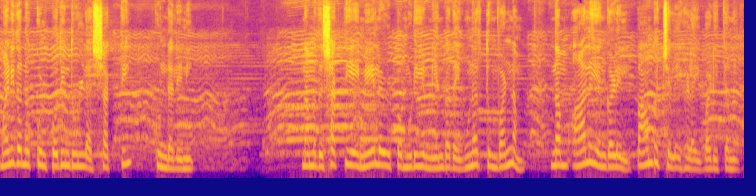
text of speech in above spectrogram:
மனிதனுக்குள் பொதிந்துள்ள சக்தி குண்டலினி. நமது சக்தியை மேலெழுப்ப முடியும் என்பதை உணர்த்தும் வண்ணம் நம் ஆலயங்களில் பாம்பு சிலைகளை வடித்தனர்.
